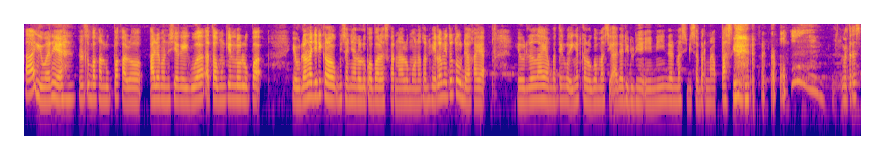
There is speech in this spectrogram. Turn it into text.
Ah gimana ya? Lu tuh bahkan lupa kalau ada manusia kayak gue atau mungkin lu lupa ya udahlah. Jadi kalau misalnya lu lupa balas karena lu mau nonton film itu tuh udah kayak ya udahlah yang penting lo inget kalau gue masih ada di dunia ini dan masih bisa bernapas gitu terus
